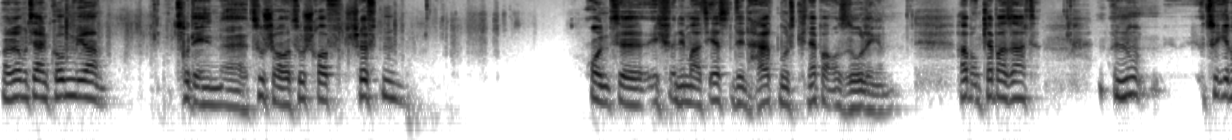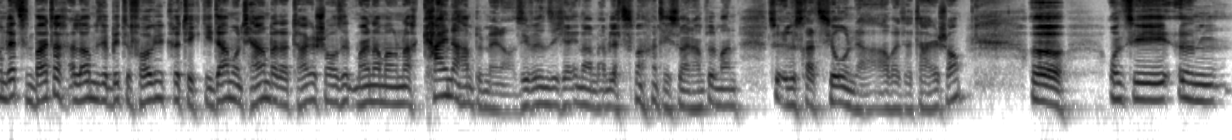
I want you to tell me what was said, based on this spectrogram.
Meine Damen und Herren, kommen wir zu den äh, Zuschauerzuschriften. Und äh, ich nehme als ersten den Hartmut Knepper aus Solingen. Hab und Klepper sagt, nun, zu Ihrem letzten Beitrag erlauben Sie bitte folgende Kritik. Die Damen und Herren bei der Tagesschau sind meiner Meinung nach keine Hampelmänner. Sie werden sich erinnern, beim letzten Mal hatte ich so einen Hampelmann zur Illustration der Arbeit der Tagesschau. Äh, und Sie, ähm,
